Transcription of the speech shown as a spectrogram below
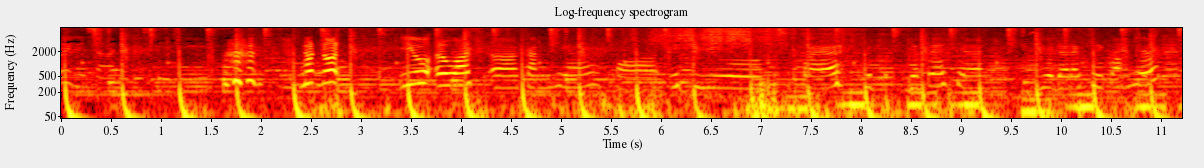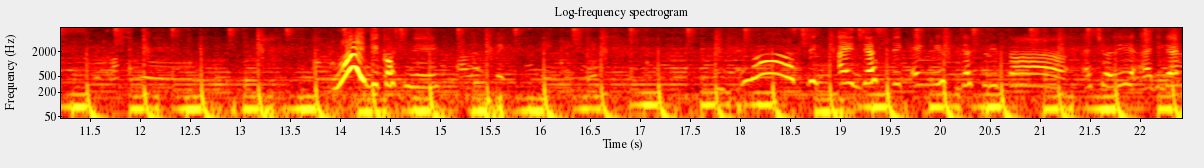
Wih, bisa ada di sini. Not not. You always uh, come here for if you stress, dep- depression, you directly come here. Because you Why? Because me. speak. No, speak. I just speak English just little. Actually, I didn't.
